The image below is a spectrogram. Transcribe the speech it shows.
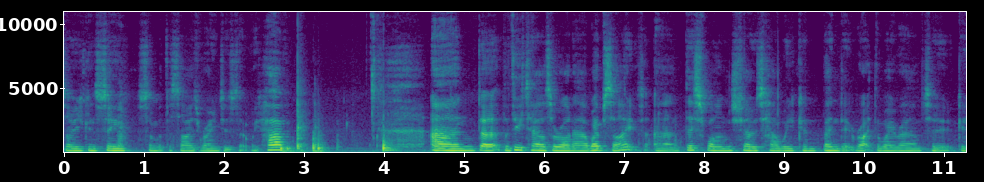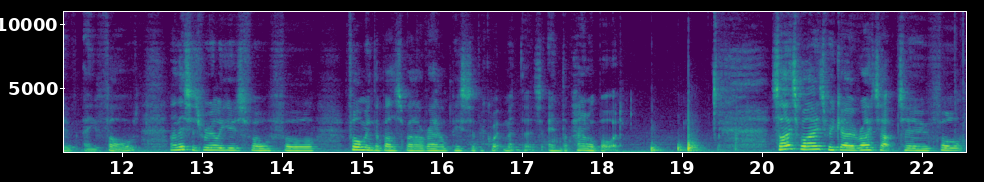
So you can see some of the size ranges that we have. And uh, the details are on our website. And this one shows how we can bend it right the way around to give a fold. And this is really useful for forming the bus bar around piece of equipment that's in the panel board. Size wise, we go right up to full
